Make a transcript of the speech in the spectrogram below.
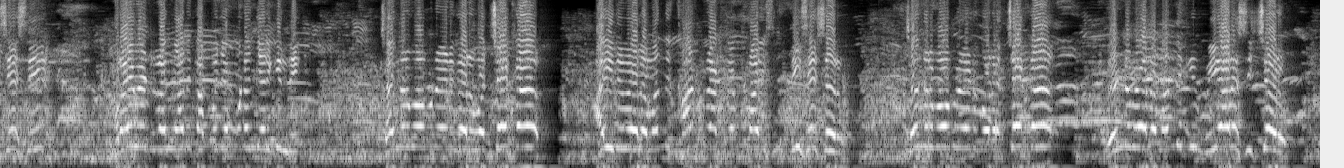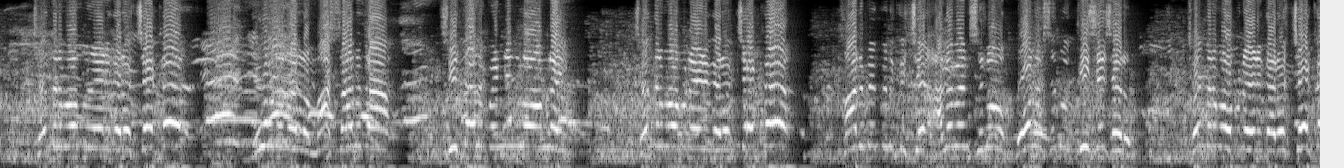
తీసేసి ప్రైవేట్ రంగానికి అప్పచెప్పడం జరిగింది. చంద్రబాబు నాయుడు గారు వచ్చాక ఐదు వేల మంది కాంట్రాక్ట్ ఎంప్లాయీస్ తీసేశారు. చంద్రబాబు నాయుడు గారు వచ్చాక రెండు వేల మందికి బీఆర్ఎస్ ఇచ్చారు. చంద్రబాబు నాయుడు గారు వచ్చాక మూడున్నర మాసాలుగా జీతాలు పెండింగ్లో ఉన్నాయి. చంద్రబాబు నాయుడు గారు వచ్చాక కార్మికులకు ఇచ్చే అలవెన్సులు బోనస్లు తీసేశారు. చంద్రబాబు నాయుడు గారు వచ్చాక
